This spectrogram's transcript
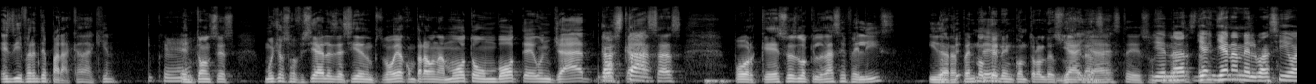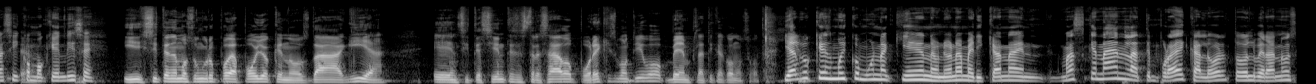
es diferente para cada quien. Entonces, muchos oficiales deciden, pues me voy a comprar una moto, un bote, un jet, dos casas, porque eso es lo que les hace feliz y de No repente... no tienen control de sus ya, finanzas. Ya, este, sus Llenar- finanzas ya- están llenan el vacío, así como quien dice. Y sí tenemos un grupo de apoyo que nos da guía en si te sientes estresado por X motivo, ven, platica con nosotros. Y algo que es muy común aquí en la Unión Americana, en, más que nada en la temporada de calor, todo el verano, es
